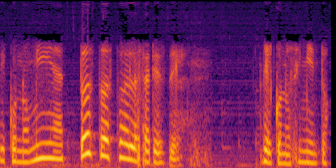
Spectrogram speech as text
economía, todas, todas, todas las áreas del, del conocimiento.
